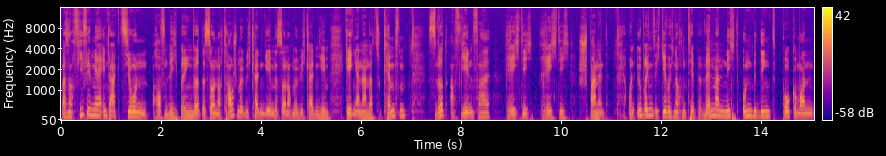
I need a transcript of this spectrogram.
was noch viel, viel mehr Interaktionen hoffentlich bringen wird. Es soll noch Tauschmöglichkeiten geben, es soll noch Möglichkeiten geben, gegeneinander zu kämpfen. Es wird auf jeden Fall richtig, richtig spannend. Und übrigens, ich gebe euch noch einen Tipp. Wenn man nicht unbedingt Pokémon,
